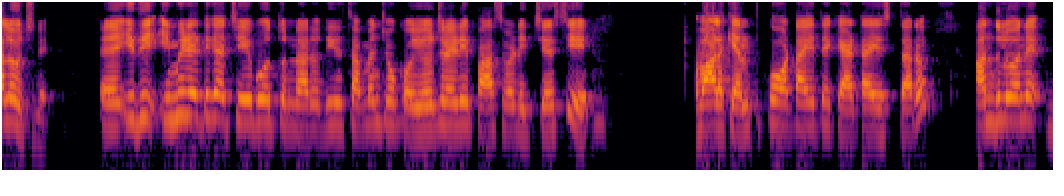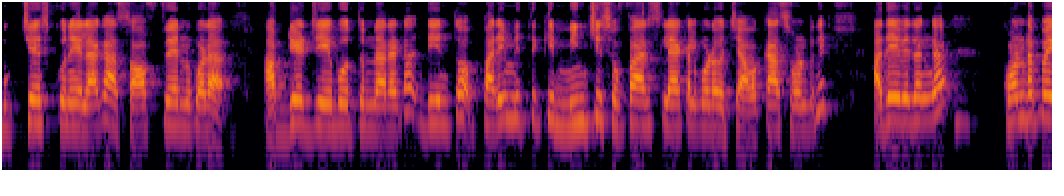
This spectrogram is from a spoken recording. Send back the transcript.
ఆలోచనే. ఇది ఇమీడియట్గా చేయబోతున్నారు. దీనికి సంబంధించి ఒక యూజర్ ఐడి పాస్వర్డ్ ఇచ్చేసి వాళ్ళకి ఎంత కోట అయితే కేటాయిస్తారో అందులోనే బుక్ చేసుకునేలాగా ఆ సాఫ్ట్వేర్ను కూడా అప్డేట్ చేయబోతున్నారట. దీంతో పరిమితికి మించి సిఫార్సు లేఖలు కూడా వచ్చే అవకాశం ఉంటుంది. అదేవిధంగా కొండపై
